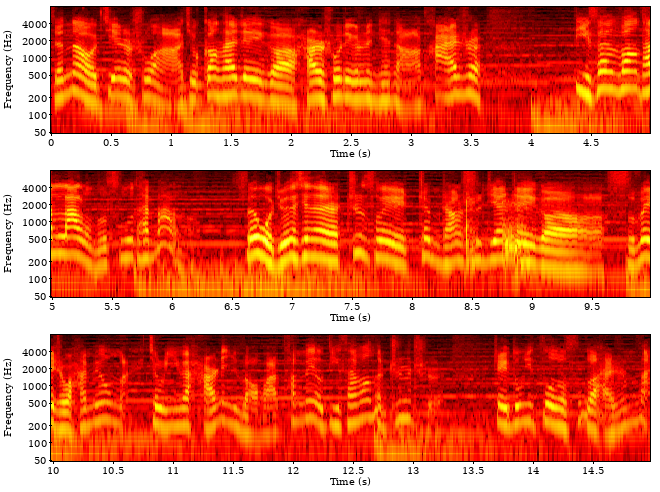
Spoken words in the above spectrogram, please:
行，那我接着说啊，就刚才这个，还是说这个任天堂，它还是第三方，它拉拢的速度太慢了，所以我觉得现在之所以这么长时间这个 Switch 我还没有买，就是因为还是那句老话，它没有第三方的支持，这东西做的速度还是慢。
